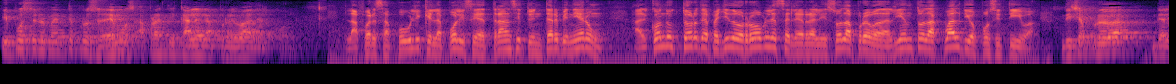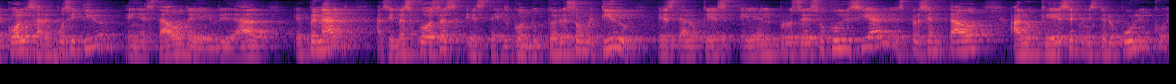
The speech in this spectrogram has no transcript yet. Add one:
y posteriormente procedemos a practicarle la prueba de alcohol. La Fuerza Pública y la Policía de Tránsito intervinieron. Al conductor de apellido Robles se le realizó la prueba de aliento, la cual dio positiva. Dicha prueba de alcohol sale positiva en estado de ebriedad penal. Así las cosas, este, el conductor es sometido este, a lo que es el proceso judicial, es presentado a lo que es el Ministerio Público,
